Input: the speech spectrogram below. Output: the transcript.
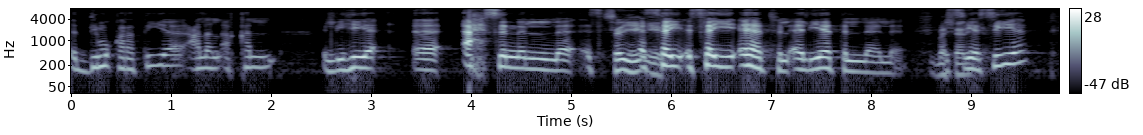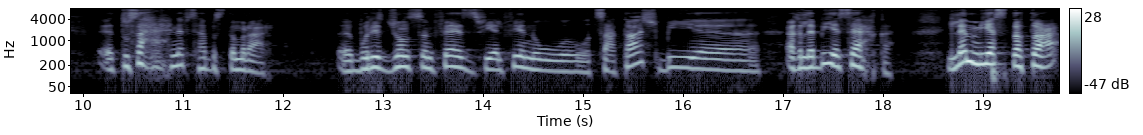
الديمقراطية على الأقل اللي هي آه، أحسن السيئات, السيئات في الآليات السياسية آه، تصحح نفسها باستمرار. آه، بوريس جونسون فاز في 2019 بأغلبية ساحقة. لم يستطع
